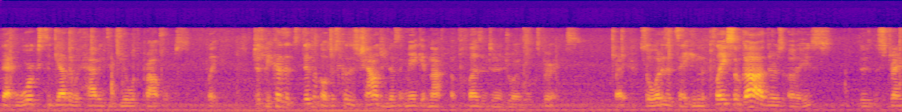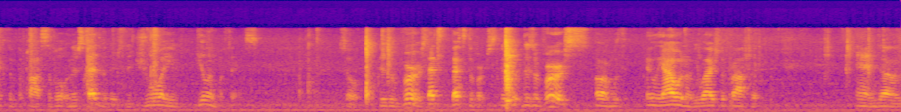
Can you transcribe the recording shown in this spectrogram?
that works together with having to deal with problems. Like just because it's difficult, just because it's challenging, doesn't make it not a pleasant and enjoyable experience, right? So what does it say? In the place of God, there's oiz, there's the strength of the possible, and there's chedva, there's the joy of dealing with things. So there's a verse. That's that's the verse. There's a, there's a verse um, with Eliyahu and Elijah the prophet and um,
